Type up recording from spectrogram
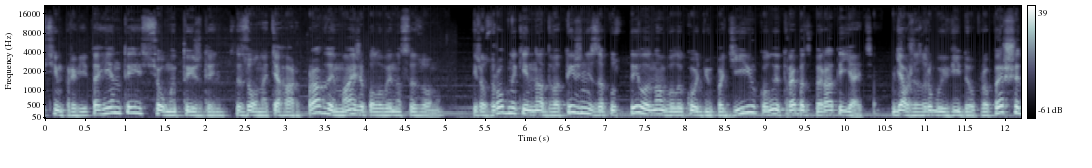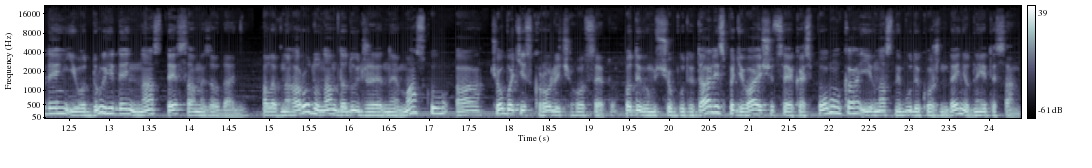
Усім привіт, агенти! Сьомий тиждень сезону Тягар Правди майже половина сезону. І розробники на два тижні запустили нам великодню подію, коли треба збирати яйця. Я вже зробив відео про перший день, і от другий день нас те саме завдання. Але в нагороду нам дадуть же не маску, а чоботі з кролячого сету. Подивимось, що буде далі. Сподіваюся, що це якась помилка, і в нас не буде кожен день одне і те саме.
